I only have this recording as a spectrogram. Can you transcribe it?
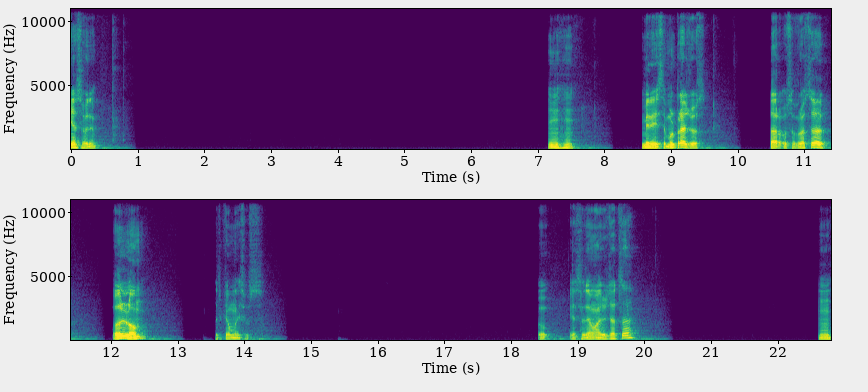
Ia să vedem. Mhm. Bine, este mult prea jos. Dar o să vreau să îl luăm. Cred că mai sus. Oh, ia să vedem, ajunge atâta? Mm.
